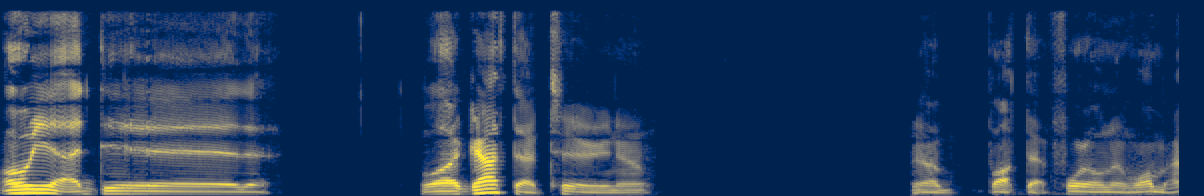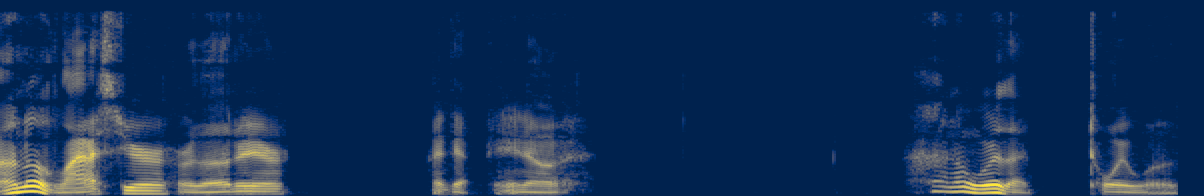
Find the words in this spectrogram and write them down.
Oh yeah, I did. Well, I got that too, you know. You know, bought that foil in Walmart. I don't know last year or the other year. I got you know I don't know where that toy was.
